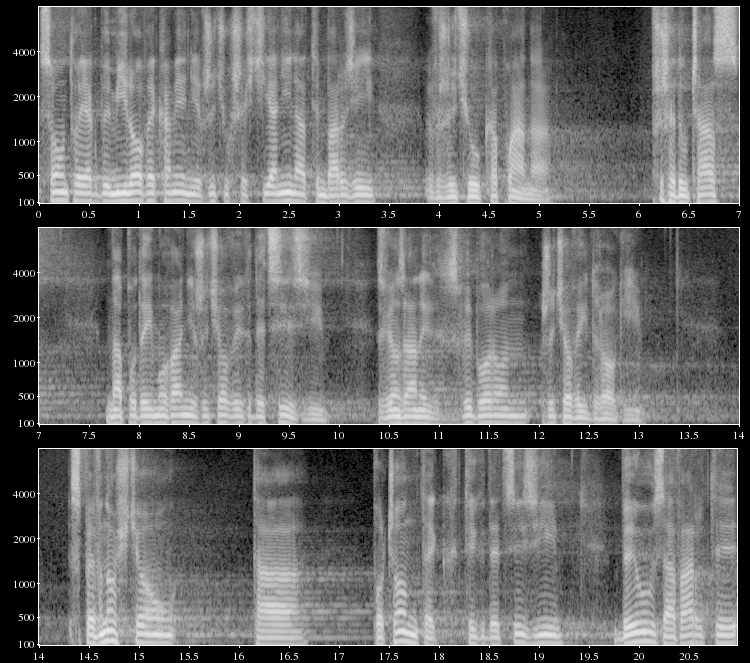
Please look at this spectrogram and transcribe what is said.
Są to jakby milowe kamienie w życiu chrześcijanina, tym bardziej w życiu kapłana. Przyszedł czas na podejmowanie życiowych decyzji związanych z wyborem życiowej drogi. Z pewnością ta początek tych decyzji był zawarty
